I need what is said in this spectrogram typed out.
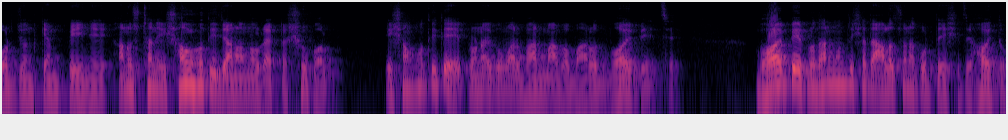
বর্জন ক্যাম্পেইনে আনুষ্ঠানিক সংহতি জানানোর একটা সুফল। এই সংহতিতে প্রণয় কুমার ভার্মা বা ভারত ভয় পেয়েছে। ভয় পেয়ে প্রধানমন্ত্রীর সাথে আলোচনা করতে এসেছে হয়তো।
